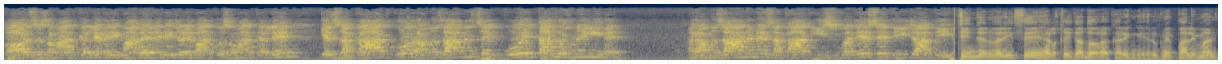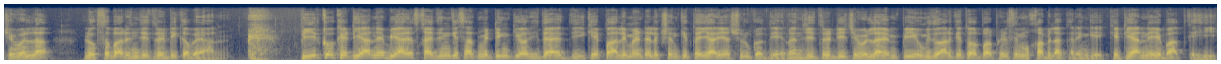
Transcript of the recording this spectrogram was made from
गौर से समाप्त कर ले, मेरी माँ बहने भी जो है बात को समाप्त कर ले कि जक़ात को रमज़ान से कोई ताल्लुक नहीं है। रमज़ान में जक़ात इस वजह से दी जाती है। तीन जनवरी से हल्के का दौरा करेंगे। रुकने पार्लियामान चेवल्ला लोकसभा रंजीत रेड्डी का बयान पीर को केटीआर ने बीआरएस कायदीन के साथ मीटिंग की और हिदायत दी कि पार्लियामेंट इलेक्शन की तैयारियां शुरू कर दें रंजीत रेड्डी चिविल्ला एमपी उम्मीदवार के तौर पर फिर से मुकाबला करेंगे केटीआर ने यह बात कही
